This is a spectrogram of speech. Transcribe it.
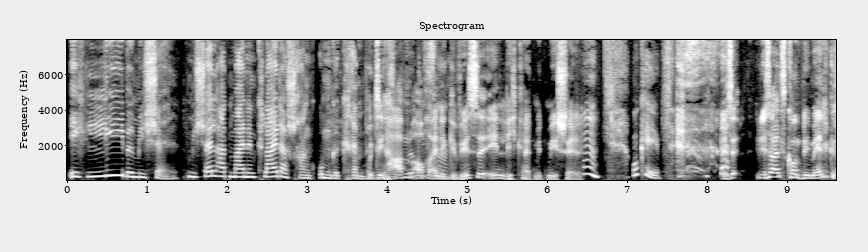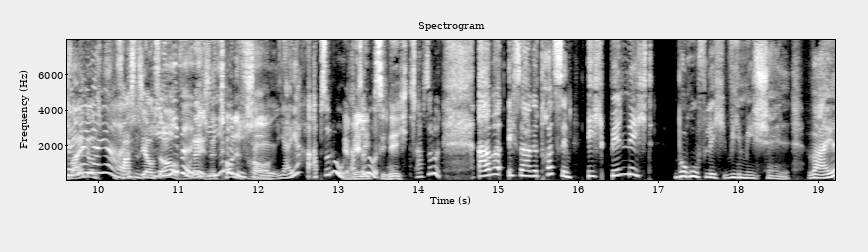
Ich liebe Michelle. Michelle hat meinen Kleiderschrank umgekrempelt. Und Sie haben auch sagen. eine gewisse Ähnlichkeit mit Michelle. Hm, okay. Also, ist als Kompliment gemeint ja, ja, ja, und fassen Sie auch so auf, oder? Ist eine tolle Michelle. Frau. Ja, ja, absolut. Ja, wer absolut. liebt sie nicht? Absolut. Aber ich sage trotzdem, ich bin nicht beruflich wie Michelle, weil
